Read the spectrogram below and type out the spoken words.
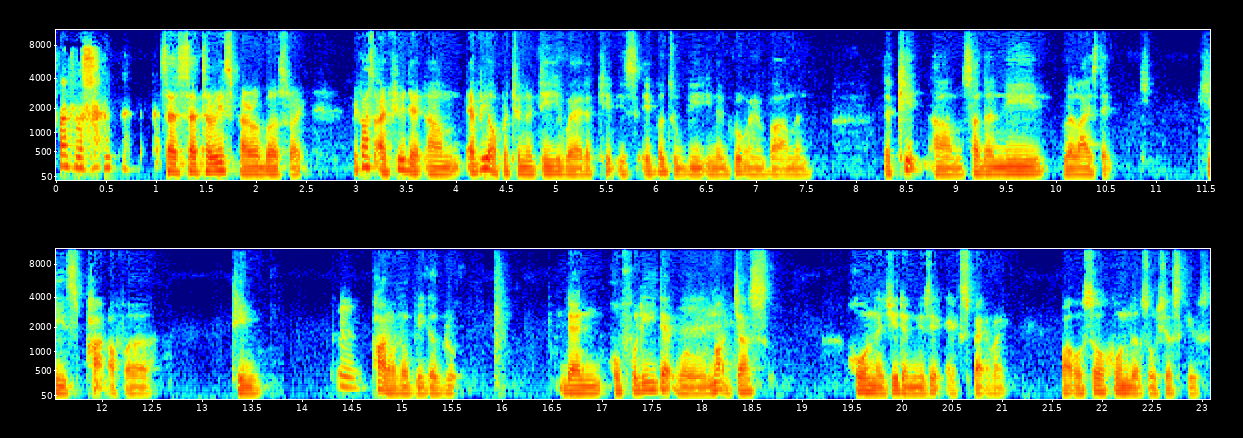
five percent. Cet- ceteris paribus, right? Because I feel that um, every opportunity where the kid is able to be in a group environment, the kid um, suddenly realize that he's part of a team, Mm. part of a bigger group. Then hopefully that will not just hone actually the music aspect, right? But also hone the social skills.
